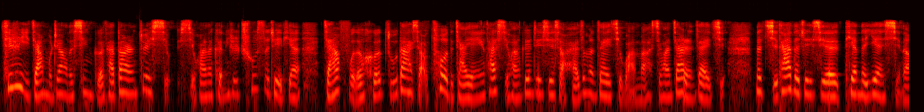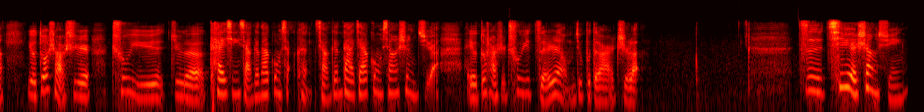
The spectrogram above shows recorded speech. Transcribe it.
其实以贾母这样的性格，她当然最喜喜欢的肯定是初四这天贾府的和族大小凑的家宴，因为她喜欢跟这些小孩子们在一起玩嘛，喜欢家人在一起。那其他的这些天的宴席呢，有多少是出于这个开心，想跟他共享，肯想跟大家共襄盛举啊？有多少是出于责任，我们就不得而知了。自七月上旬。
